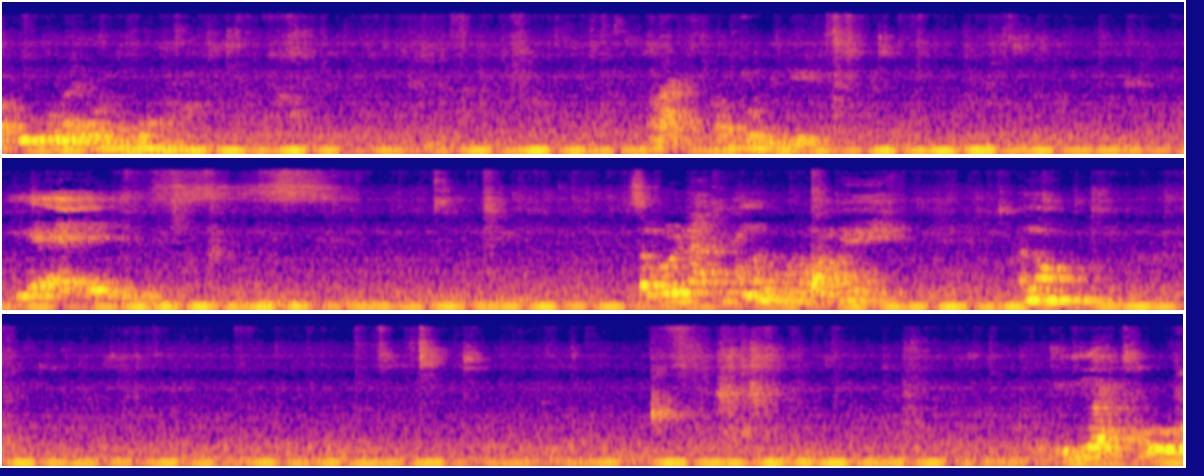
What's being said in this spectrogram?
Sabon ko na yun tubig. Yes! Natin yung ano ko na kami. Ano? Yeah. Ooh.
